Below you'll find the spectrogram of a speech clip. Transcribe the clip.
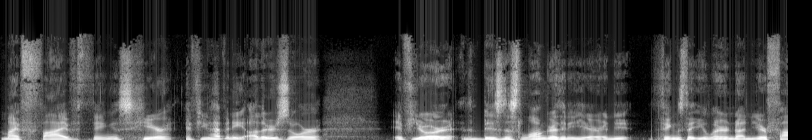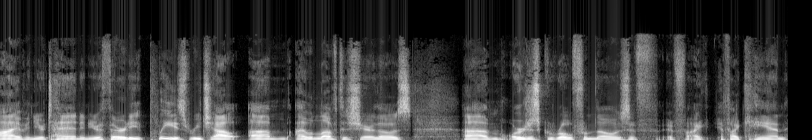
my five things here. If you have any others, or if you're in the business longer than a year and you, things that you learned on year five and year ten and year thirty, please reach out. Um, I would love to share those, um, or just grow from those if if I if I can.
